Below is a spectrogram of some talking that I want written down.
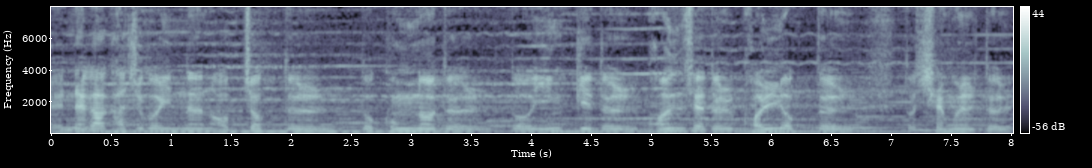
예, 내가 가지고 있는 업적들, 또 공로들, 또 인기들, 권세들, 권력들, 또 재물들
